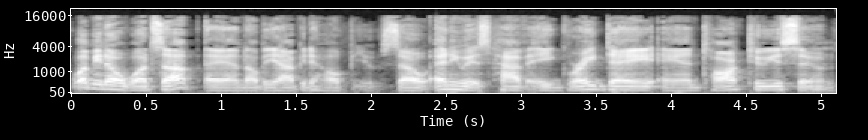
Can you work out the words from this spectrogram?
Let me know what's up, and I'll be happy to help you. So, anyways, have a great day and talk to you soon.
